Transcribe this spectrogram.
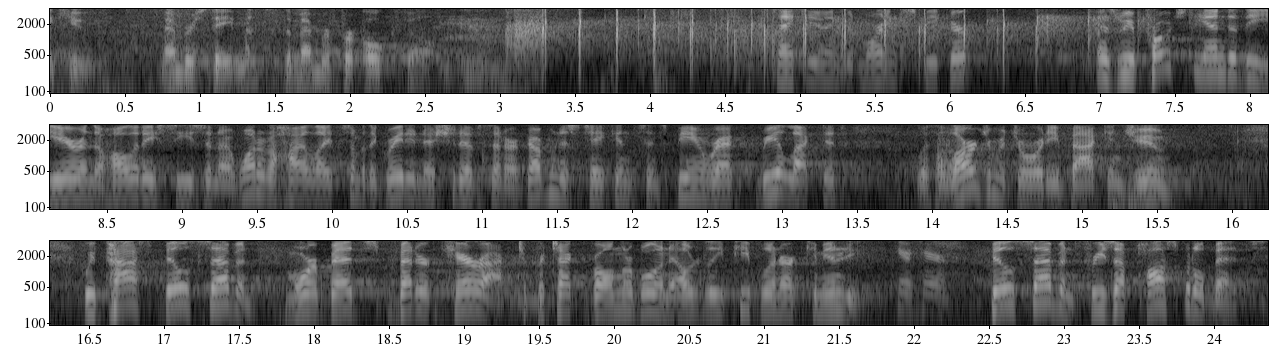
Thank you. Member statements. The member for Oakville. Thank you and good morning, Speaker. As we approach the end of the year and the holiday season, I wanted to highlight some of the great initiatives that our government has taken since being re-elected with a larger majority back in June. We passed Bill 7, More Beds, Better Care Act, to protect vulnerable and elderly people in our community. Hear, hear. Bill 7 frees up hospital beds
